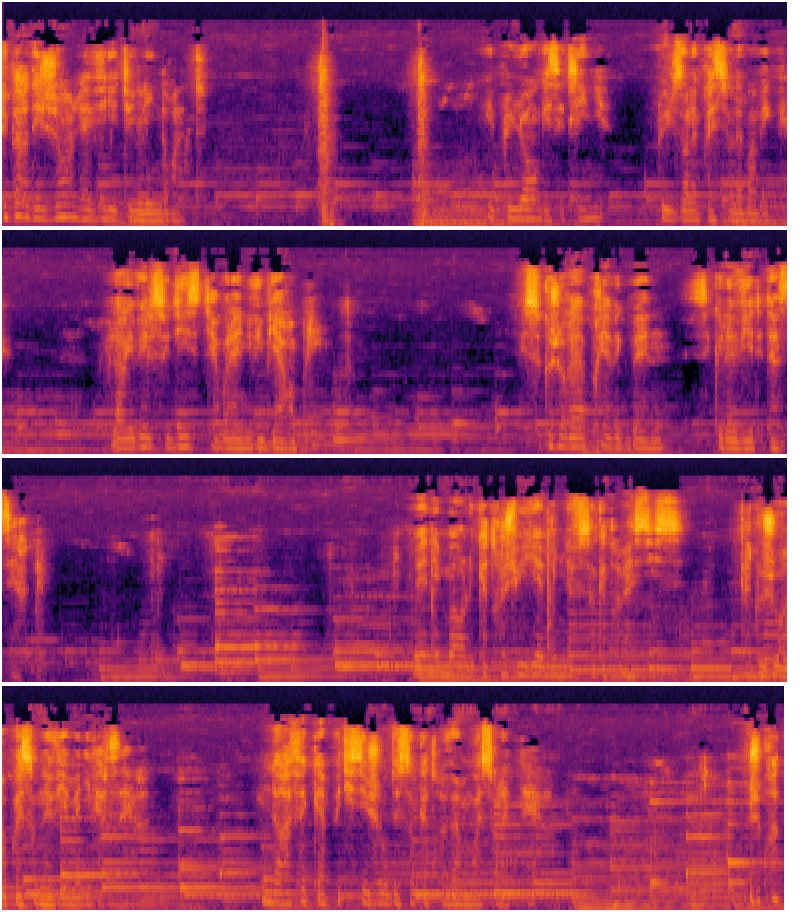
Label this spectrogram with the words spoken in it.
la plupart des gens, la vie est une ligne droite. Et plus longue est cette ligne, plus ils ont l'impression d'avoir vécu. À l'arrivée, ils se disent, tiens, voilà une vie bien remplie. Et ce que j'aurais appris avec Ben, c'est que la vie était un cercle. Ben est mort le 4 juillet 1986, quelques jours après son neuvième anniversaire. Il n'aura fait qu'un petit séjour de 180 mois sur la Terre.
